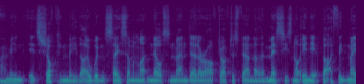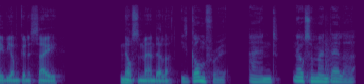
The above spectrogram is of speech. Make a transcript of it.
I mean, it's shocking me that I wouldn't say someone like Nelson Mandela after I've just found out that Messi's not in it. But I think maybe I'm going to say Nelson Mandela. He's gone for it. And Nelson Mandela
